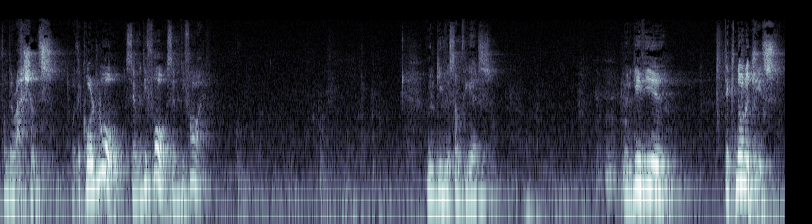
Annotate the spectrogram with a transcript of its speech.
from the Russians of the Cold War, 74, 75. We'll give you something else. We'll give you technologies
